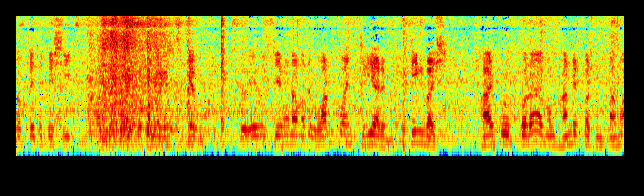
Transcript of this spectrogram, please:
সবচাইতে বেশি সর্বপ্রথম লাগে হচ্ছে কেবল তো এই যেমন আমাদের one point three R M তিন বাইশ ফায়ার প্রুফ করা এবং হান্ড্রেড পার্সেন্ট তামা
